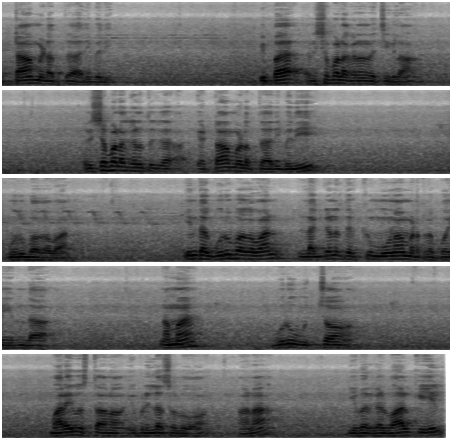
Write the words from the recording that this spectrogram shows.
எட்டாம் இடத்து அதிபதி. இப்போ ரிஷபலகனம் வச்சுக்கலாம். ரிஷபலகனத்துக்கு எட்டாம் இடத்து அதிபதி குரு பகவான். இந்த குரு பகவான் லக்னத்திற்கு மூணாம் இடத்துல போய் இருந்தா நம்ம குரு உச்சம் மறைவு ஸ்தானம் இப்படிலாம் சொல்லுவோம். ஆனால் இவர்கள் வாழ்க்கையில்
